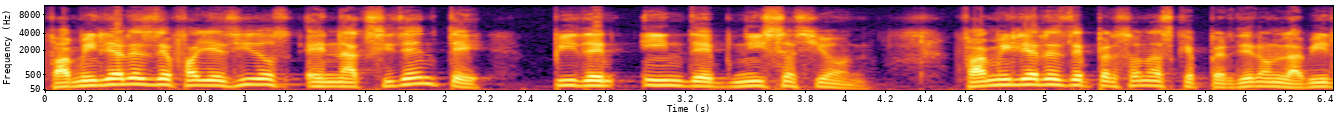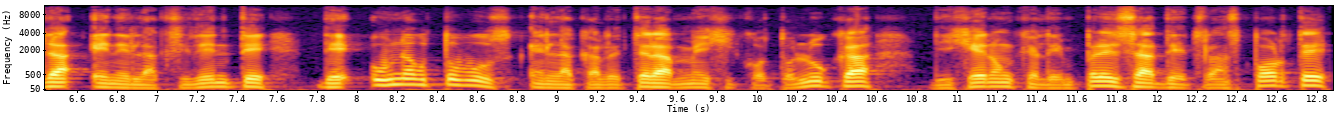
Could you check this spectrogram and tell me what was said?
Familiares de fallecidos en accidente piden indemnización. Familiares de personas que perdieron la vida en el accidente de un autobús en la carretera México-Toluca dijeron que la empresa de transporte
